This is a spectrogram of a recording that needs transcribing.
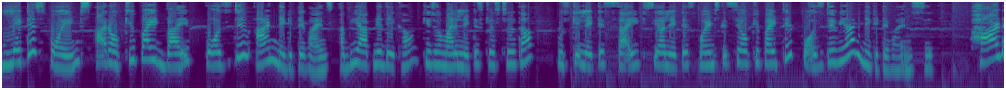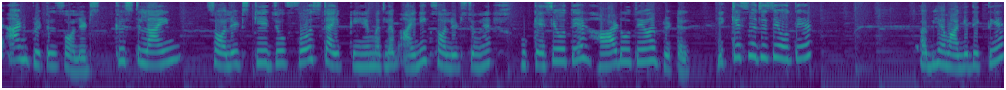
Lattice points are occupied by positive and negative ions अभी आपने देखा कि जो हमारे लेटेस्ट क्रिस्टल था, उसके लेटेस्ट साइट्स या लेटेस्ट पॉइंट्स किससे ऑक्यूपाइड थे? पॉजिटिव या नेगेटिव आयंस से। Hard and brittle solids, crystalline solids के जो फ़र्स्ट टाइप के हैं मतलब आइनिक सॉलिड्स जो हैं, वो कैसे होते हैं? हार्ड होते हैं और ब्रिटल। ये किस वजह से होते हैं? अभी हम आगे देखते हैं।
